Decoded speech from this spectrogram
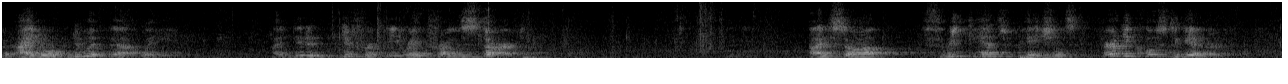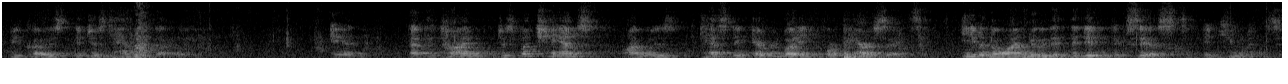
But I don't do it that way. I did it differently right from the start. I saw three cancer patients fairly close together because it just happened that way. And at the time, just by chance, I was testing everybody for parasites, even though I knew that they didn't exist in humans.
